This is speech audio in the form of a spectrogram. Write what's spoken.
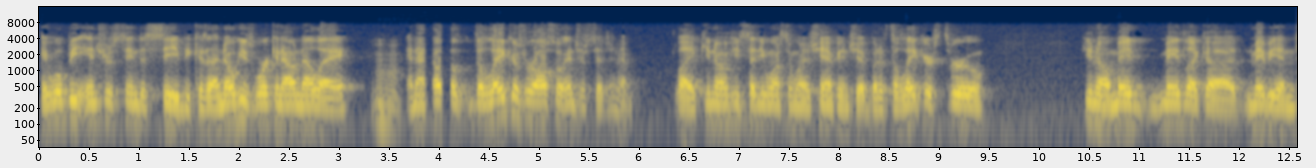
it will be interesting to see because I know he's working out in LA hmm and I know the, the Lakers are also interested in him. Like, you know, he said he wants to win a championship, but if the Lakers threw you know, made made like a maybe an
